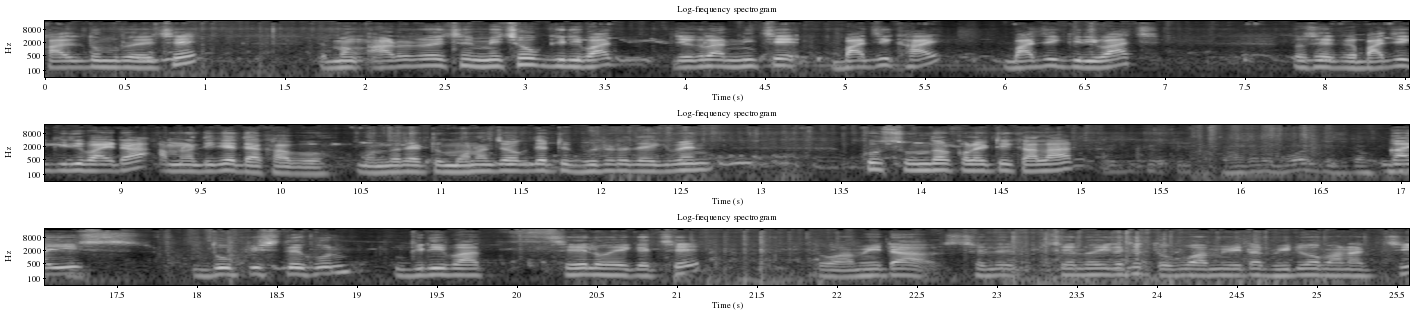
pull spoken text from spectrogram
কালদুম রয়েছে। এবং আরও রয়েছে মেছো গিরিবাজ, যেগুলো নিচে বাজি খায়, বাজি গিরিবাজ। তো সে বাজি গিরিবাজটা আপনাদিকে দেখাবো। বন্ধুরা, একটু মনোযোগ দিয়ে একটু ভিডিওটা দেখবেন। খুব সুন্দর কোয়ালিটি কালার গাইস দু পিস দেখুন, গিরিবাজ সেল হয়ে গেছে। তো আমি এটা সেলে সেল হয়ে গেছে তবু আমি এটা ভিডিও বানাচ্ছি।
